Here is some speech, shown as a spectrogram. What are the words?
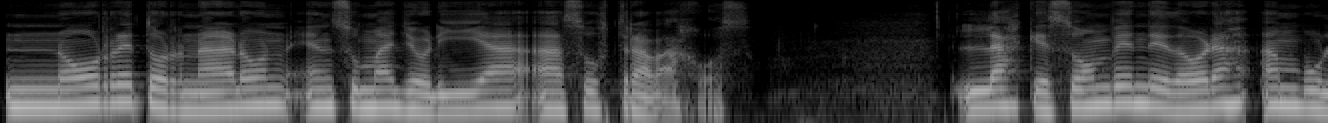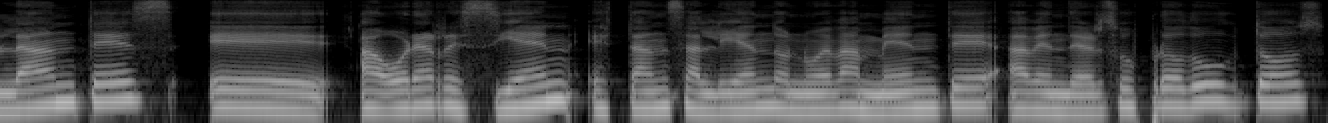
no retornaron en su mayoría a sus trabajos. Las que son vendedoras ambulantes eh, ahora recién están saliendo nuevamente a vender sus productos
